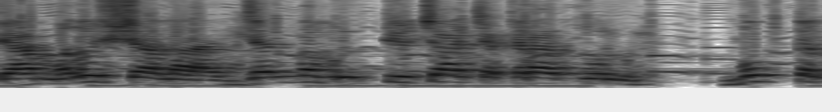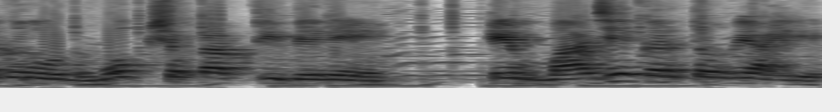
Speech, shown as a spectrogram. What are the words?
त्या मनुष्याला जन्म मृत्यूच्या चक्रातून मुक्त करून मोक्ष प्राप्ती देणे हे माझे कर्तव्य आहे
